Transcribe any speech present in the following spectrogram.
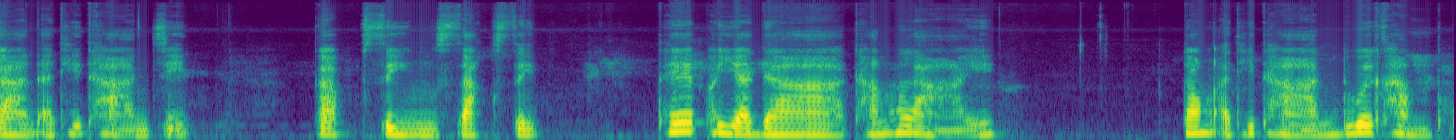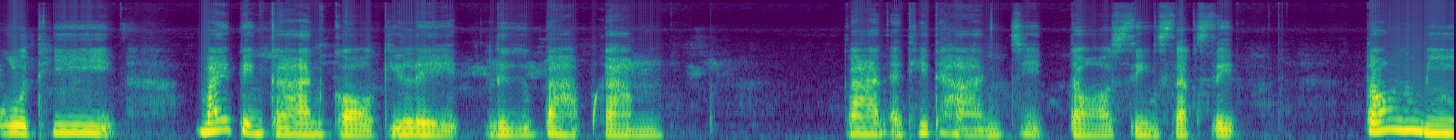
การอธิษฐานจิตกับสิ่งศักดิ์สิทธิ์ เทพยดาทั้งหลาย ต้องอธิษฐานด้วยคำพูดที่ไม่เป็นการก่อกิเลสหรือบาปกรรม การอธิษฐานจิตต่อสิ่งศักดิ์สิทธิ์ ต้องมี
